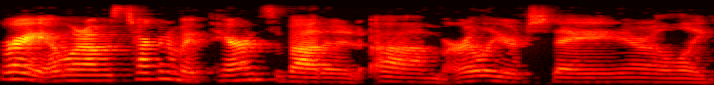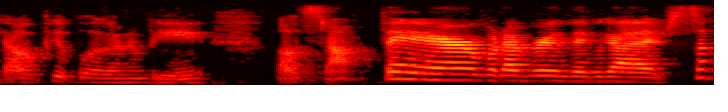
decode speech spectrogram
Right. And when I was talking to my parents about it um, earlier today, you know, like, oh, people are going to be, oh, it's not fair, whatever. They've got, just like,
